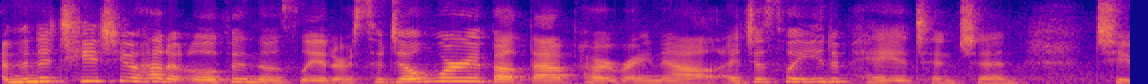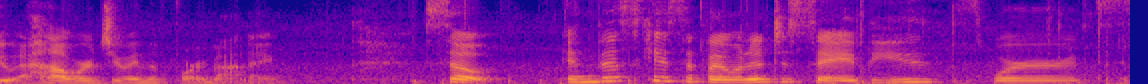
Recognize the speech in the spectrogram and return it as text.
I'm going to teach you how to open those later, so don't worry about that part right now. I just want you to pay attention to how we're doing the formatting. So in this case, if I wanted to say these words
